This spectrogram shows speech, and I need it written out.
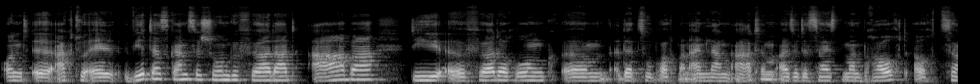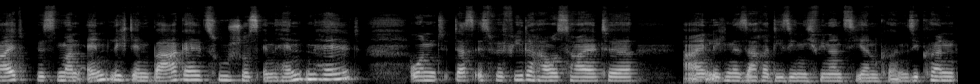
Und äh, aktuell wird das Ganze schon gefördert, aber die äh, Förderung, ähm, dazu braucht man einen langen Atem. Also das heißt, man braucht auch Zeit, bis man endlich den Bargeldzuschuss in Händen hält. Und das ist für viele Haushalte eigentlich eine Sache, die sie nicht finanzieren können. Sie können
